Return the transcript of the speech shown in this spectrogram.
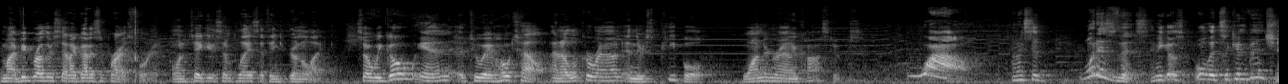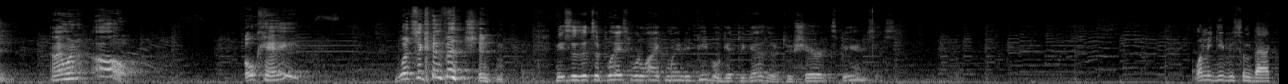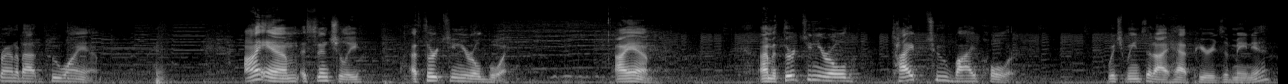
My big brother said, I got a surprise for you. I want to take you to some place I think you're going to like. So we go in to a hotel and I look around and there's people wandering around in costumes. Wow. And I said, what is this? And he goes, well, it's a convention. And I went, oh, okay. What's a convention? He says, it's a place where like-minded people get together to share experiences. Let me give you some background about who I am. I am essentially a 13 year old boy. I am. I'm a 13 year old type 2 bipolar, which means that I have periods of mania,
